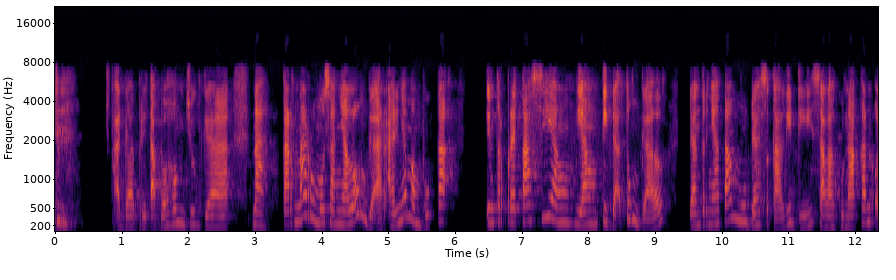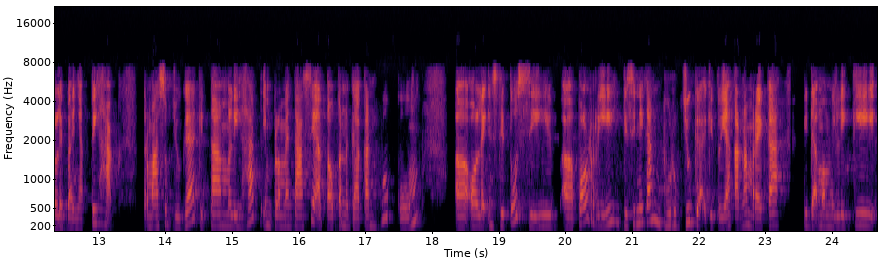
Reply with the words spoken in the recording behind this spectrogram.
ada berita bohong juga. Nah, karena rumusannya longgar, akhirnya membuka interpretasi yang yang tidak tunggal dan ternyata mudah sekali disalahgunakan oleh banyak pihak. Termasuk juga kita melihat implementasi atau penegakan hukum uh, oleh institusi uh, Polri di sini kan buruk juga gitu ya karena mereka tidak memiliki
